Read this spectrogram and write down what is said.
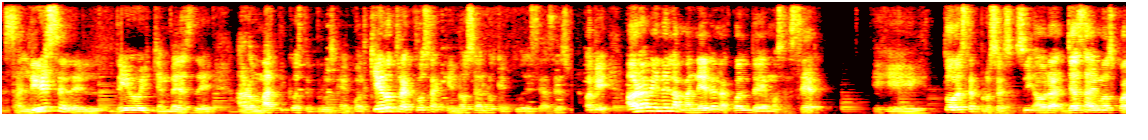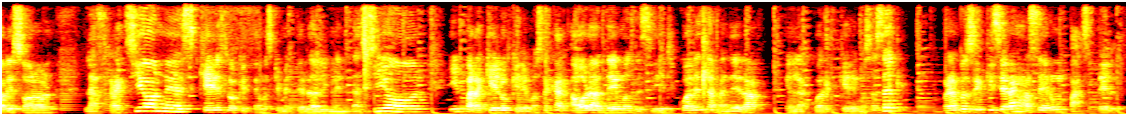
salirse del dedo y que en vez de aromáticos te produzcan cualquier otra cosa que no sea lo que tú deseas. Ok, ahora viene la manera en la cual debemos hacer eh, todo este proceso, ¿sí? Ahora ya sabemos cuáles son las reacciones, qué es lo que tenemos que meter de alimentación y para qué lo queremos sacar. Ahora debemos decidir cuál es la manera en la cual queremos hacerlo. Por ejemplo, si quisieran hacer un pastel,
